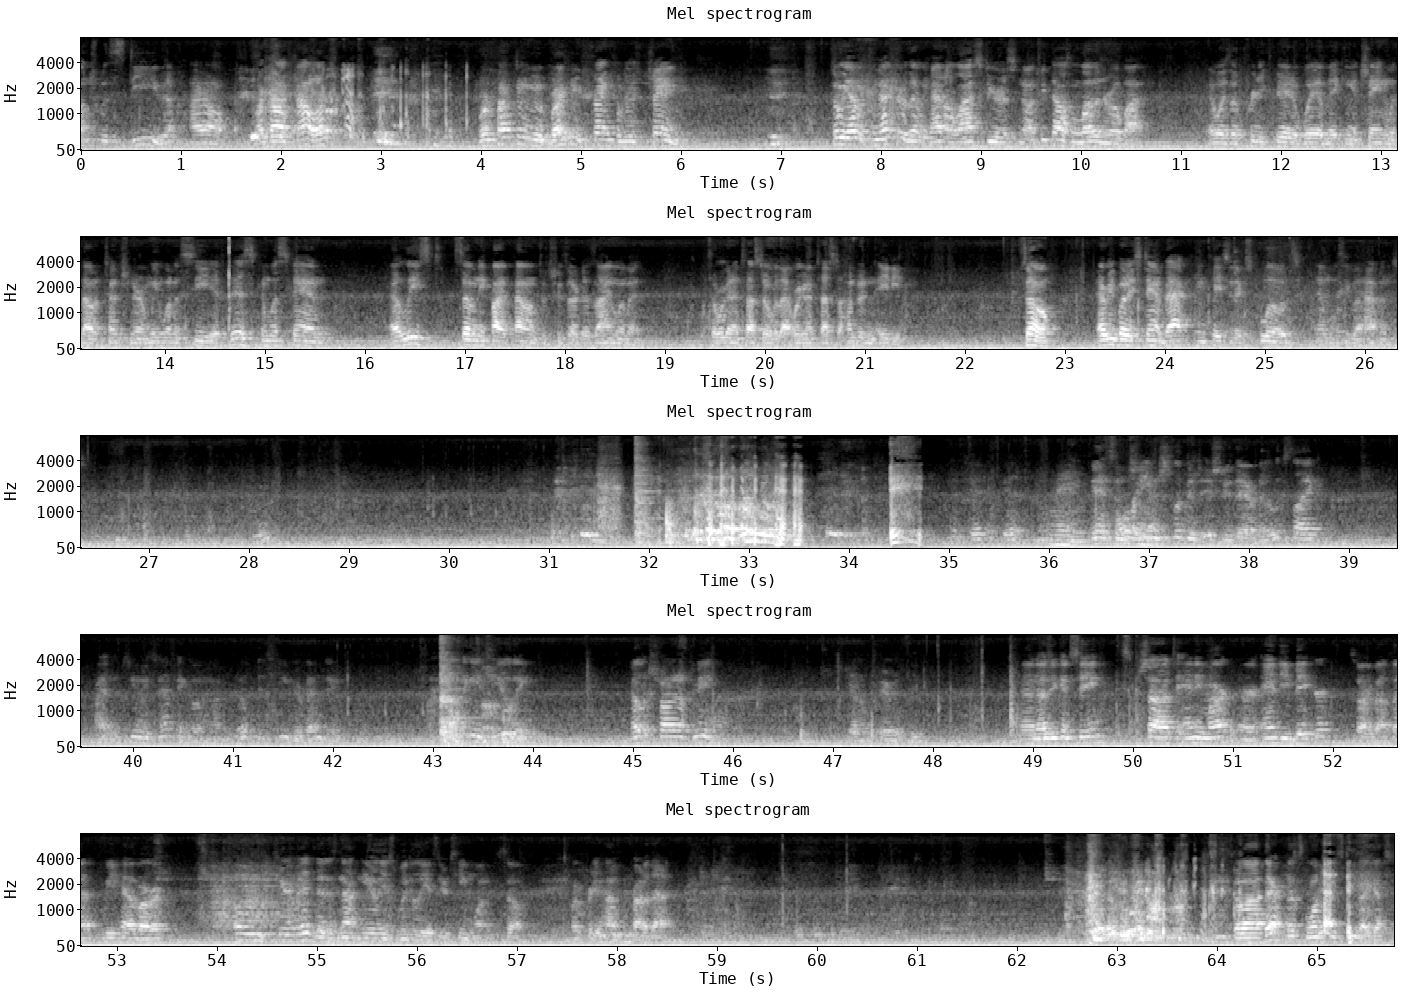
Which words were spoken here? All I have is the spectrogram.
Lunch with Steve. I know. I got now We're testing the breaking strength of this chain. So we have a connector that we had on last year's, no, 2011 robot. It was a pretty creative way of making a chain without a tensioner, and we want to see if this can withstand at least 75 pounds, which is our design limit. So we're going to test over that. We're going to test 180. So everybody stand back in case it explodes, and we'll see what happens. Yeah, some chain slippage issue there, but it looks like I haven't seen any snapping going on. Nope, it's Steve, you're bending. Nothing is yielding. That looks strong enough to me. And as you can see, shout out to AndyMark or Andy Baker. Sorry about that. We have our own pyramid that is not nearly as wiggly as your team one, so we're pretty high, proud of that. So uh, there, that's one piece, I guess.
